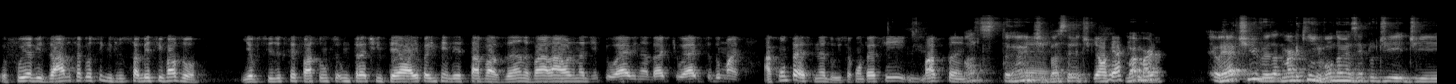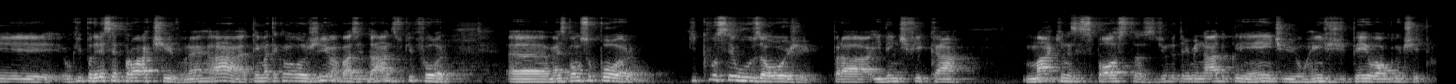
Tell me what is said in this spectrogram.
eu fui avisado, só que é o seguinte, preciso saber se vazou e eu preciso que você faça um, um threat intel aí para entender se está vazando, vai lá, olha na Deep Web, na Dark Web e tudo mais. Acontece, né, Du? Isso acontece bastante. Bastante, é, bastante. É o reativo, Mar né? É o reativo, Marquinhos, vamos dar um exemplo de, de, o que poderia ser proativo, né? Ah, tem uma tecnologia, uma base de dados, o que for. Uh, mas vamos supor, o que, que você usa hoje para identificar máquinas expostas de um determinado cliente, um range de IP ou algo do tipo?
